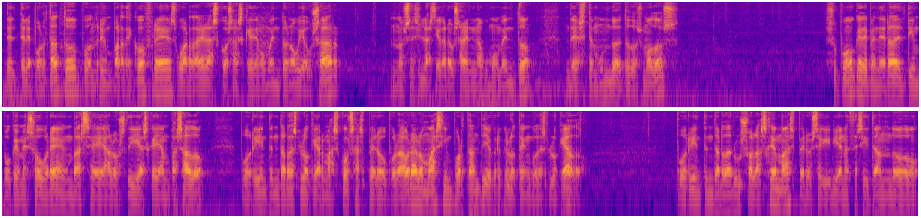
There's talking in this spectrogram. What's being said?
del teleportato, pondré un par de cofres, guardaré las cosas que de momento no voy a usar. No sé si las llegaré a usar en algún momento de este mundo, de todos modos. Supongo que dependerá del tiempo que me sobre en base a los días que hayan pasado. Podría intentar desbloquear más cosas, pero por ahora lo más importante yo creo que lo tengo desbloqueado. Podría intentar dar uso a las gemas, pero seguiría necesitando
